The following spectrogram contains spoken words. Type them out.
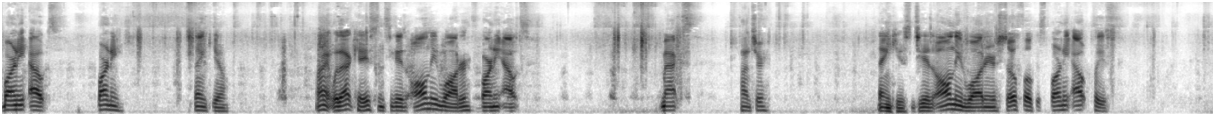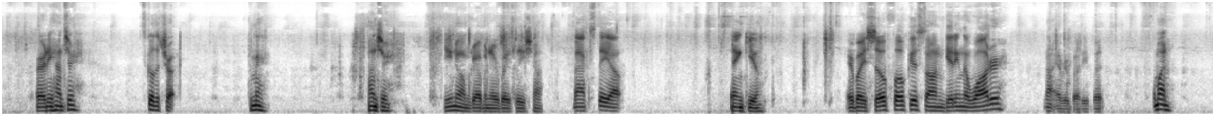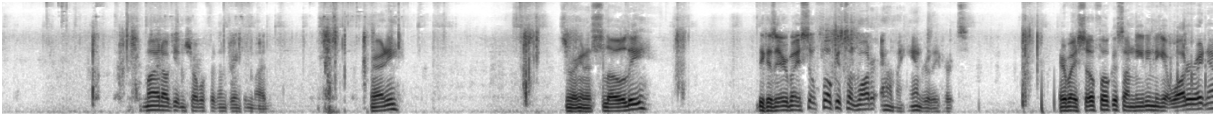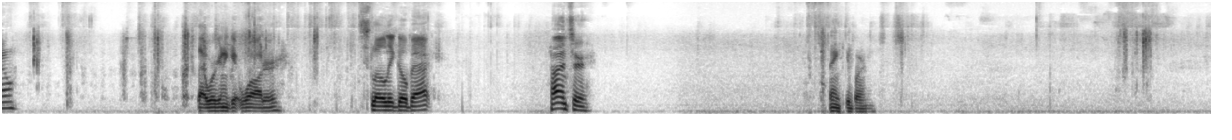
Barney, out. Barney, thank you. All right, with that case, since you guys all need water, Barney, out. Max, Hunter, thank you. Since you guys all need water and you're so focused, Barney, out, please. Ready, Hunter? Let's go to the truck. Come here. Hunter, you know I'm grabbing everybody's leash, huh? Max, stay out. Thank you. Everybody's so focused on getting the water. Not everybody, but come on. Mud, I'll get in trouble for them drinking mud. Ready? So we're gonna slowly, because everybody's so focused on water. Ow, my hand really hurts. Everybody's so focused on needing to get water right now that we're gonna get water. Slowly go back. Hunter. Thank you, Barney.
